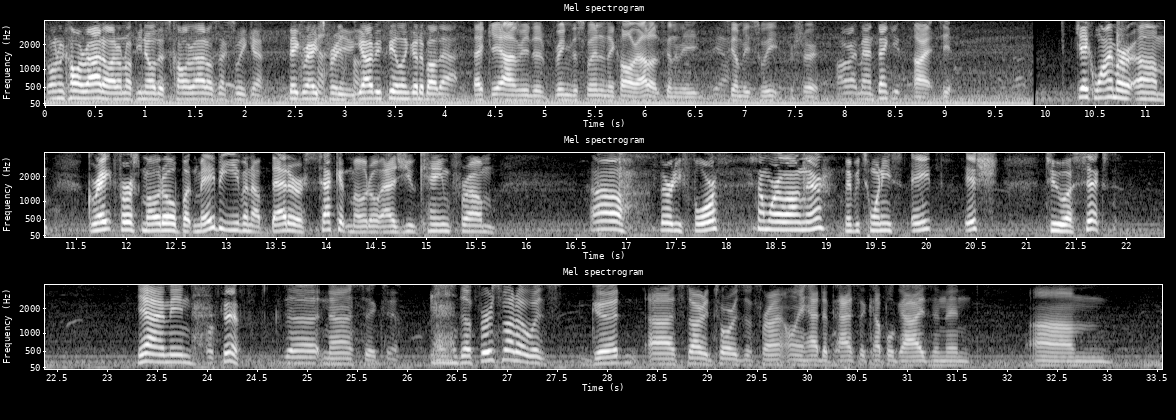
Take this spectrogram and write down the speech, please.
Going to Colorado, I don't know if you know this. Colorado's next weekend. Big race for you. You got to be feeling good about that. Heck yeah! I mean, to bring this win into Colorado is gonna be it's gonna be sweet for sure. All right, man. Thank you. All right, see you. Jake Weimer, um, great first moto, but maybe even a better second moto as you came from uh, 34th, somewhere along there, maybe 28th ish, to a sixth. Yeah, I mean, or fifth. The no sixth. the first moto was good. Uh, started towards the front, only had to pass a couple guys, and then, um,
